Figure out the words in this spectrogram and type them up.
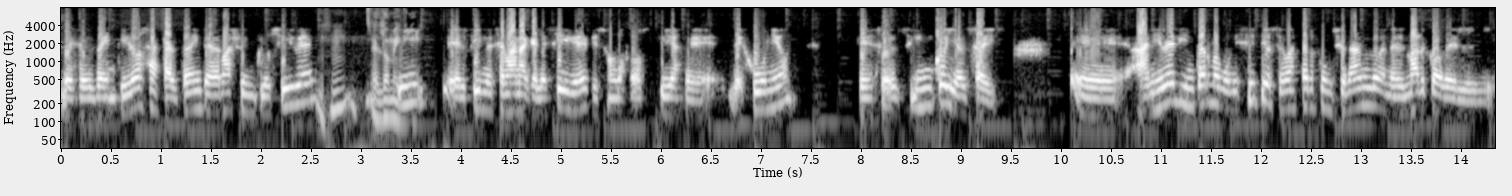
desde el 22 hasta el 30 de mayo inclusive, el domingo. y el fin de semana que le sigue, que son los dos días de, junio, que es el 5 y el 6. Eh, a nivel interno municipio se va a estar funcionando en el marco del,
